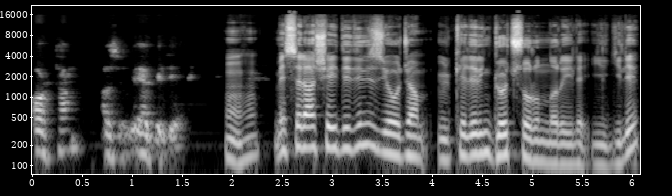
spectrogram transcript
ortam hazırlayabiliyor. Hı hı. Mesela şey dediniz ya hocam ülkelerin göç sorunları ile ilgili.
